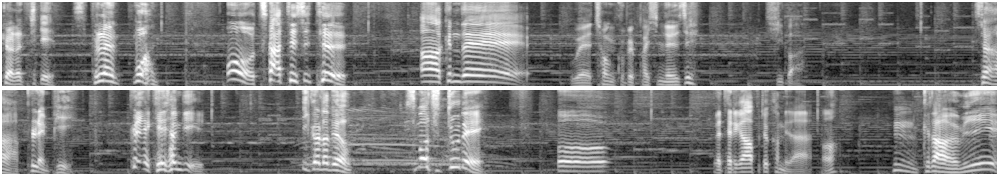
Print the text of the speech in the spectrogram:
가라치기 플랜 1. 어, 차트 시트. 아, 근데 왜 1980년이지? 시바. 자, 플랜 B. 그래, 계산기. 이거라면 스마트 2네. 어, 배터리가 부족합니다. 어? 음, 그 다음이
